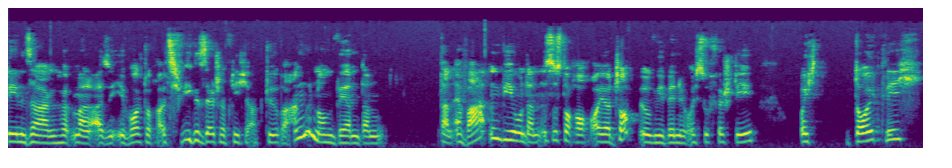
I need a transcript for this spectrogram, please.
denen sagen, hört mal, also ihr wollt doch als zivilgesellschaftliche Akteure angenommen werden, dann, dann erwarten wir und dann ist es doch auch euer Job irgendwie, wenn ihr euch so versteht, euch deutlich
